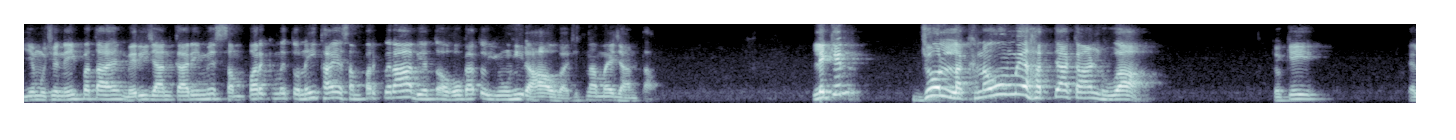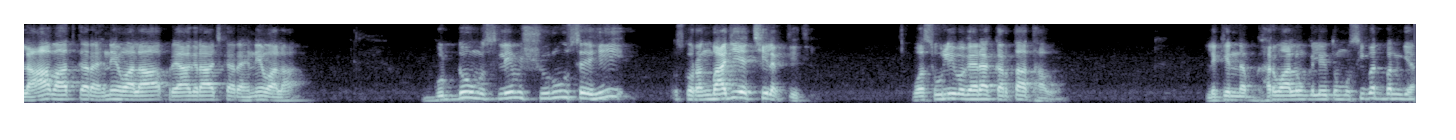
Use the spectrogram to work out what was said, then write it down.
ये मुझे नहीं पता है। मेरी जानकारी में संपर्क में तो नहीं था या संपर्क में रहा भी तो होगा तो यूँ ही रहा होगा, जितना मैं जानता हूँ। लेकिन जो लखनऊ में हत्याकांड हुआ, क्योंकि इलाहाबाद का रहने वाला, प्रयागराज का रहने वाला, गुड्डू मुस्लिम शुरू से ही उसको रंगबाजी अच्छी लगती थी। वसूली वगैरह करता था वो। लेकिन अब घर वालों के लिए तो मुसीबत बन गया,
